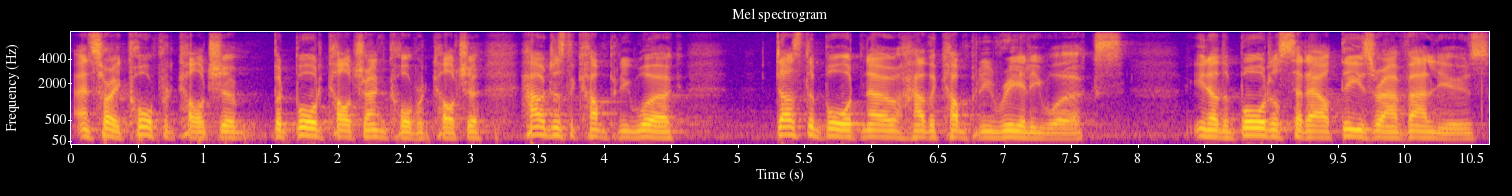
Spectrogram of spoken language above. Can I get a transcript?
and sorry, corporate culture, but board culture and corporate culture. How does the company work? Does the board know how the company really works? You know, the board will set out these are our values,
